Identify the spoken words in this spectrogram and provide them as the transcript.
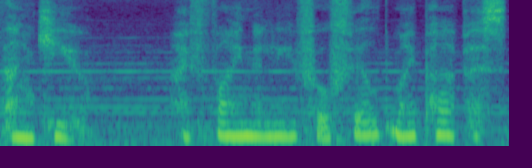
Thank you. I finally fulfilled my purpose.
